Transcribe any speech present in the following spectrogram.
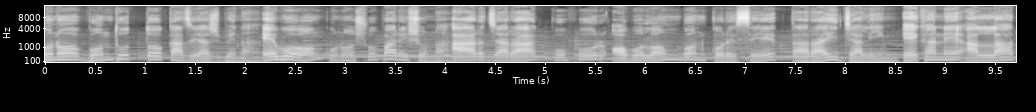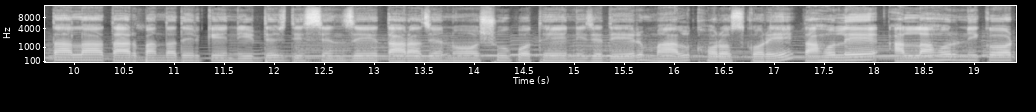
কোনো বন্ধুত্ব কাজে আসবে না এবং কোনো সুপারিশও না। আর যারা কুকুর অবলম্বন করেছে, তারাই জালিম। এখানে আল্লাহ তালা তার বান্দাদেরকে নির্দেশ দিচ্ছেন যে, তারা যেন সুপথে নিজেদের মাল খরচ করে, তাহলে আল্লাহর নিকট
